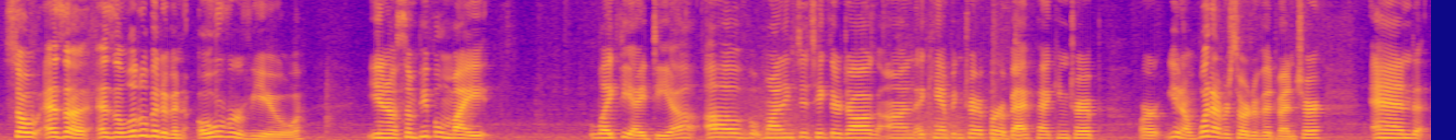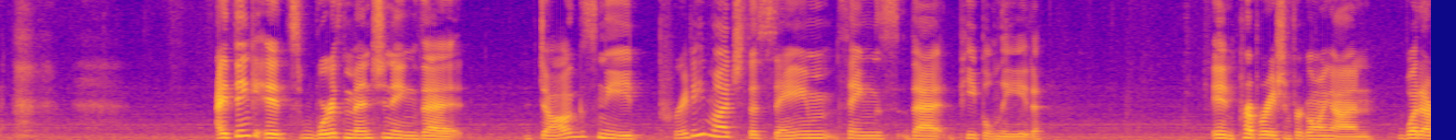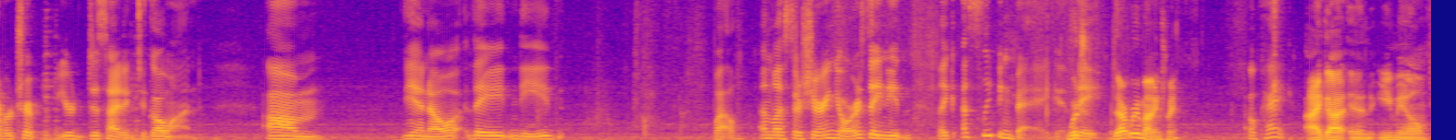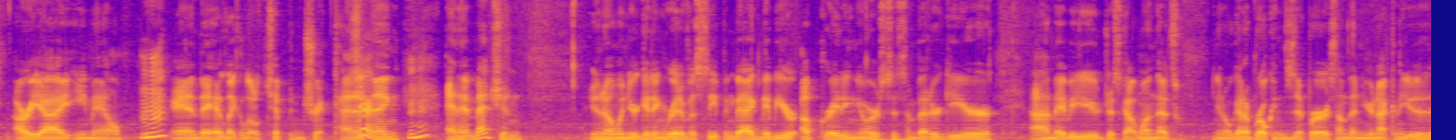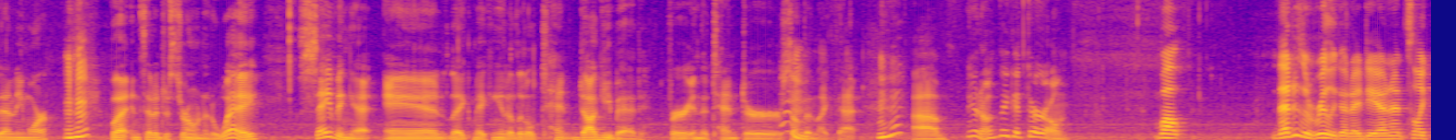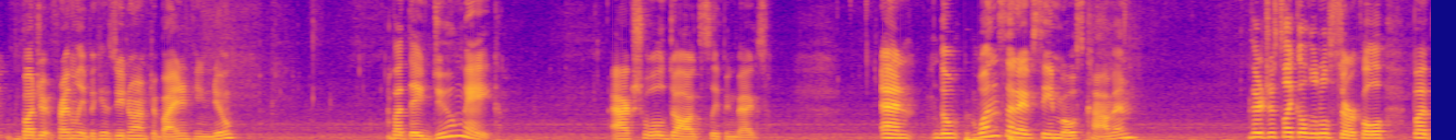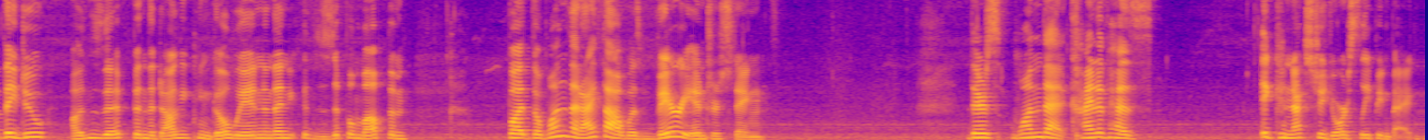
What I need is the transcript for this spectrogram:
so as a as a little bit of an overview, you know, some people might like the idea of wanting to take their dog on a camping trip or a backpacking trip or, you know, whatever sort of adventure. And I think it's worth mentioning that dogs need pretty much the same things that people need in preparation for going on whatever trip you're deciding to go on. Um, you know, they need, well, unless they're sharing yours, they need like a sleeping bag. Which They, that reminds me. okay. I got an email, REI email, and they had like a little tip and trick kind Mm-hmm. Sure. of thing. And it mentioned, you know, when you're getting rid of a sleeping bag, maybe you're upgrading yours to some better gear. Uh, maybe you just got one that's, you know, got a broken zipper or something. You're not going to use it anymore. Mm-hmm. But instead of just throwing it away, saving it and like making it a little tent doggy bed for in the tent or something like that. Um, you know, they get their own. Well, that is a really good idea, and it's like budget friendly because you don't have to buy anything new. But they do make actual dog sleeping bags. And the ones that I've seen most common, they're just like a little circle, but they do unzip and the doggy can go in and then you can zip them up and but the one that I thought was very interesting there's one that kind of has it connects to your sleeping bag.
